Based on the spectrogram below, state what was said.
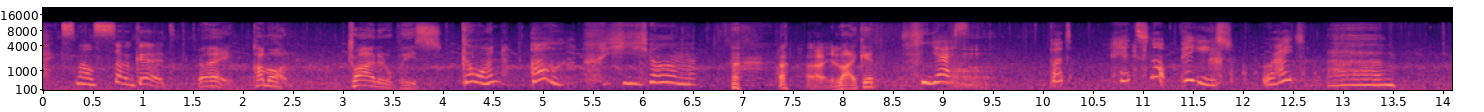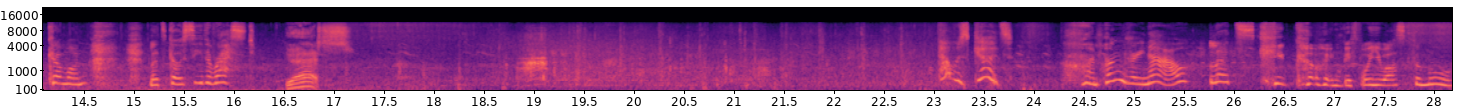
Oh, it smells so good. Hey, come on. Try a little piece. Go on. Oh, yum. You like it? Yes. But it's not piggies, right? Um, come on. Let's go see the rest. Yes. That was good. I'm hungry now. Let's keep going before you ask for more.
